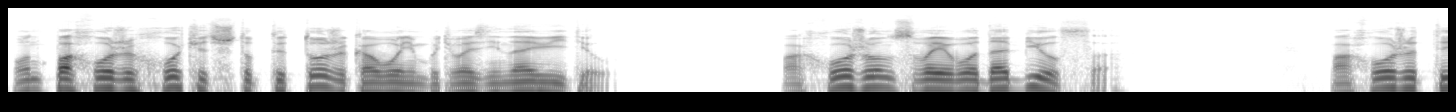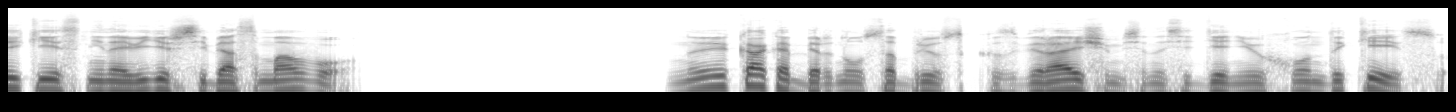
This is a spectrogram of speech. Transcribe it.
«Он, похоже, хочет, чтобы ты тоже кого-нибудь возненавидел. Похоже, он своего добился. Похоже, ты, Кейс, ненавидишь себя самого. Ну и как обернулся Брюс к взбирающимся на сиденью Хонды Кейсу?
